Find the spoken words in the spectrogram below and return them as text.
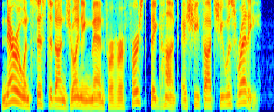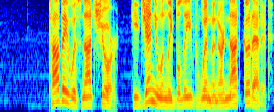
Naru insisted on joining men for her first big hunt as she thought she was ready. Tabe was not sure, he genuinely believed women are not good at it.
